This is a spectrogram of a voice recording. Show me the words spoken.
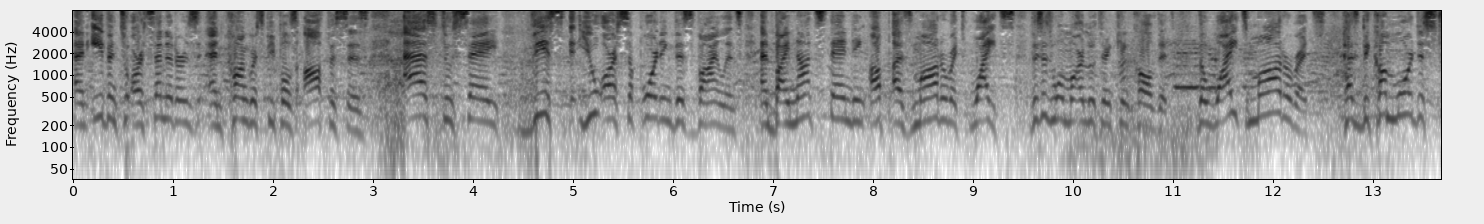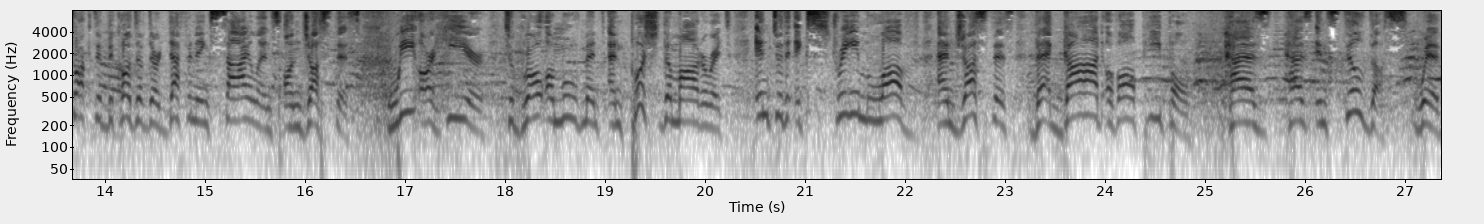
and even to our senators and congress people's offices as to say this you are supporting this violence and by not standing up as moderate whites this is what martin luther king called it the white moderate has become more destructive because of their deafening silence on justice we are here to grow a movement and push the moderate into the extreme love and justice that god of all people has has instilled us with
